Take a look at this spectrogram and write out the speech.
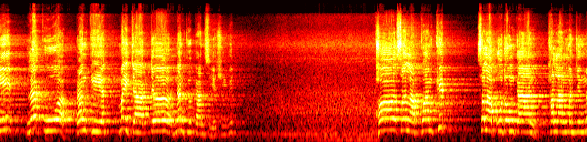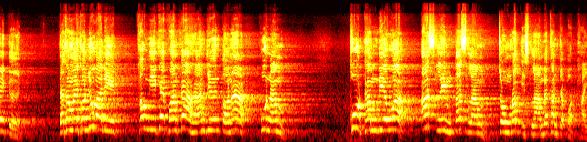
นี้ และกลัวรังเกียจไม่จากเจอนั่นคือการเสียชีวิต พอสลับความคิดสลับอุดมการพลังมันจึงไม่เกิด แต่ทำไมคนยุคอดีตเขามีแค่ความกล้าหาญยืนต่อหน้าผู้นำ คำเดียวว่า อัสลิมตัสลัมจงรับอิสลามและท่านจะปลอดภัย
